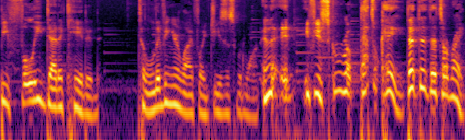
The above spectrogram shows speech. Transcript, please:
Be fully dedicated to living your life like Jesus would want. And if you screw up, that's okay. That, that, that's all right.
